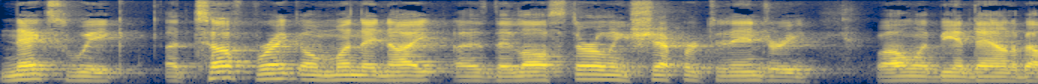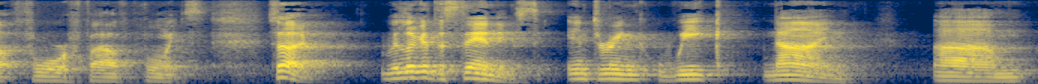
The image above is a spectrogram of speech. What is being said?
next week. A tough break on Monday night as they lost Sterling Shepard to an injury while only being down about four or five points. So, we look at the standings entering week nine. Um,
